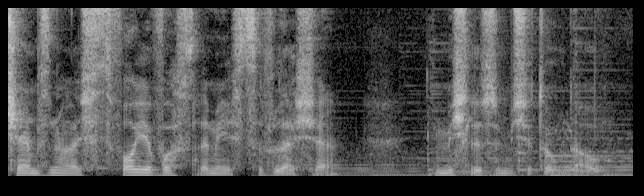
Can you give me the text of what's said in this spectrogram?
Chciałem znaleźć swoje własne miejsce w lesie i myślę, że mi się to udało.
